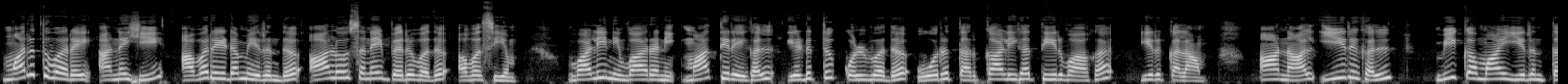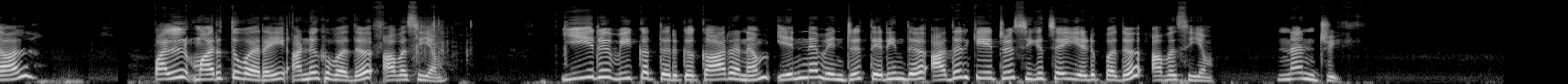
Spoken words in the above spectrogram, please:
மருத்துவரை அணுகி அவரிடமிருந்து ஆலோசனை பெறுவது அவசியம். வலி நிவாரணி மாத்திரைகள் எடுத்து கொள்வது ஒரு தற்காலிக தீர்வாக இருக்கலாம். ஆனால் ஈறுகள் வீக்கமாய் இருந்தால் பல் மருத்துவரை அணுகுவது அவசியம். ஈறு வீக்கத்திற்கு காரணம் என்னவென்று தெரிந்து அதற்கேற்ற சிகிச்சை எடுப்பது அவசியம். நன்றி.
